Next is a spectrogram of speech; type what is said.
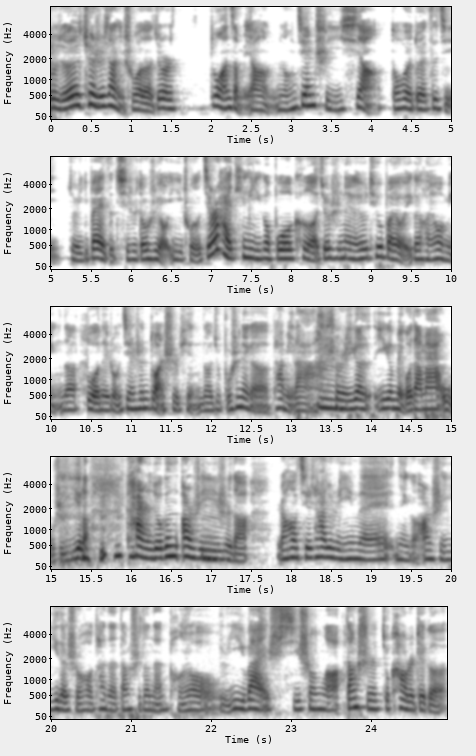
我觉得确实像你说的，就是不管怎么样，能坚持一项，都会对自己就是一辈子其实都是有益处的。今儿还听一个播客，就是那个 YouTube 有一个很有名的做那种健身短视频的，就不是那个帕米拉，嗯就是一个一个美国大妈，五十一了，看着就跟二十一嗯似的。然后其实她就是因为那个二十一的时候，她的当时的男朋友就意外牺牲了，当时就靠着这个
